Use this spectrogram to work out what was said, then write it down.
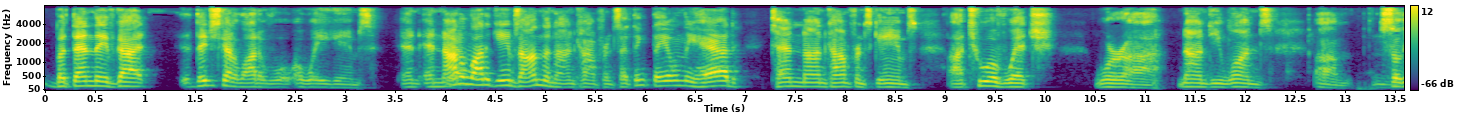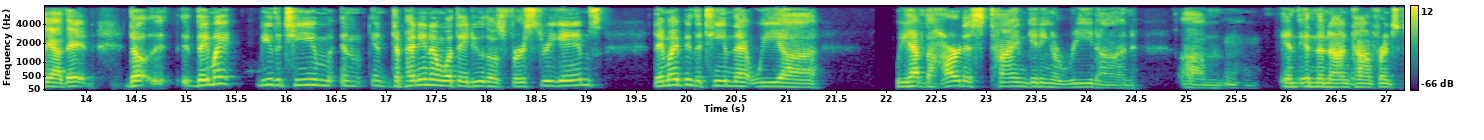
but then they've got they just got a lot of away games and and not yeah. a lot of games on the non-conference. I think they only had ten non-conference games, uh, two of which were uh, non D ones. Um, mm. So yeah, they the, they might be the team in, in, depending on what they do those first three games. They might be the team that we uh, we have the hardest time getting a read on um, mm-hmm. in in the non-conference.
